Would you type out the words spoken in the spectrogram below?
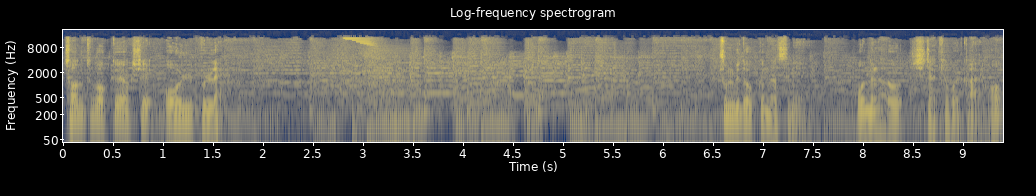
전투복도 역시 올 블랙. 준비도 끝났으니 오늘 하루 시작해 볼까요?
